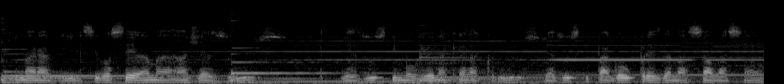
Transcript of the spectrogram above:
Que maravilha! Se você ama a Jesus, Jesus que morreu naquela cruz, Jesus que pagou o preço da nossa salvação,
